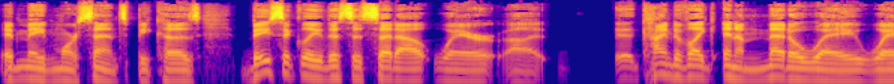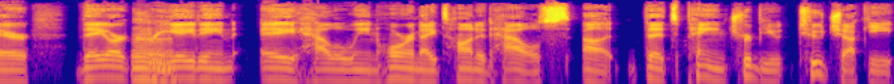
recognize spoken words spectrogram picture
it made more sense because basically this is set out where, uh, kind of like in a meta way where they are Mhm. creating a Halloween Horror Nights haunted house uh, that's paying tribute to Chucky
